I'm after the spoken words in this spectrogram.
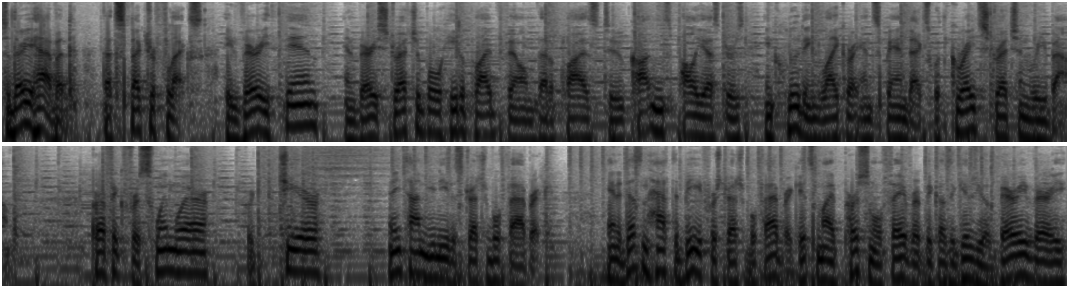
So there you have it. That's SpectraFlex, a very thin and very stretchable heat-applied film that applies to cottons, polyesters, including lycra and spandex with great stretch and rebound. Perfect for swimwear, for cheer, anytime you need a stretchable fabric. And it doesn't have to be for stretchable fabric. It's my personal favorite because it gives you a very, very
